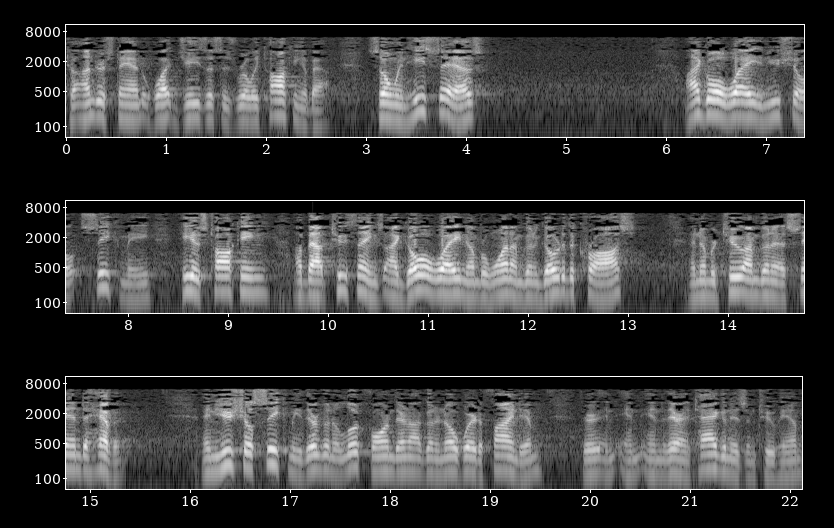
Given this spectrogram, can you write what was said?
to understand what Jesus is really talking about. So when he says, I go away and you shall seek me, he is talking about two things. I go away, number one, I'm going to go to the cross. And number two, I'm going to ascend to heaven. And you shall seek me. They're going to look for him. They're not going to know where to find him. They're in, in, in their antagonism to him.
